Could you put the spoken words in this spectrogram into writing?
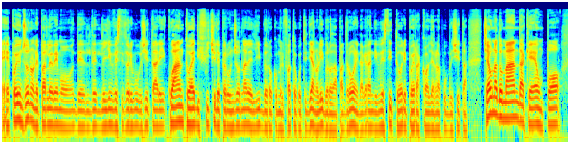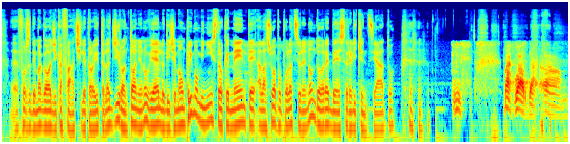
E poi un giorno ne parleremo del, del, degli investitori pubblicitari, quanto è difficile per un giornale libero come il Fatto Quotidiano, libero da padroni, da grandi investitori, poi raccogliere la pubblicità. C'è una domanda che è un po' eh, forse demagogica, facile, però io te la giro. Antonio Noviello dice, ma un primo ministro che mente alla sua popolazione non dovrebbe essere licenziato? Ma guarda, um,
